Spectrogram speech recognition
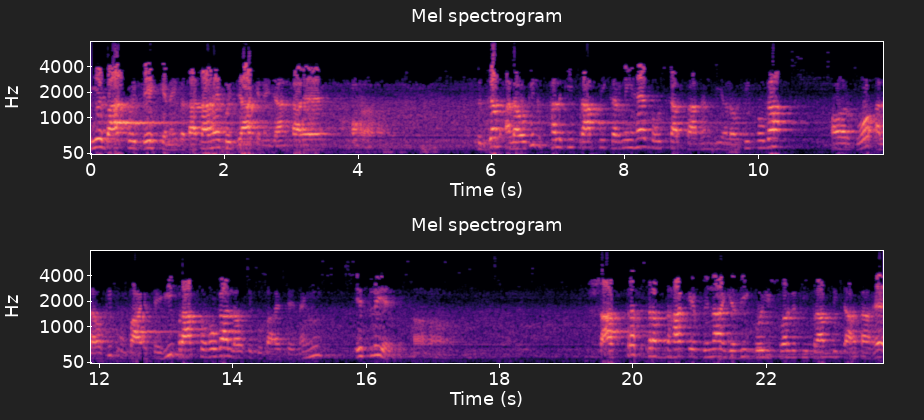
ये बात कोई देख के नहीं बताता है, कोई जाके नहीं जानता है। तो जब अलौकिक फल की प्राप्ति करनी है तो उसका साधन भी अलौकिक होगा और वो अलौकिक उपाय से ही प्राप्त होगा, लौकिक उपाय से नहीं। इसलिए शास्त्र श्रद्धा के बिना यदि कोई स्वर्ग की प्राप्ति चाहता है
